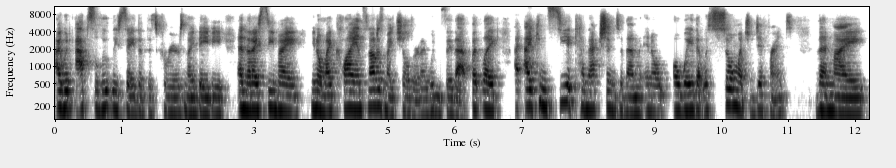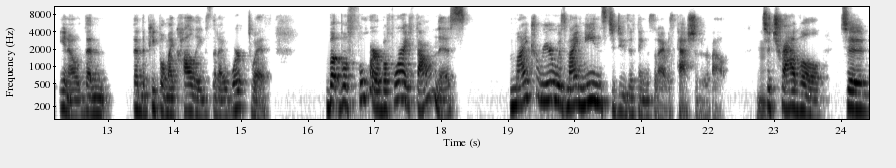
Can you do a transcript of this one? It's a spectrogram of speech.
I would absolutely say that this career is my baby and that I see my, you know, my clients not as my children. I wouldn't say that, but like I, I can see a connection to them in a, a way that was so much different than my, you know, than than the people, my colleagues that I worked with. But before, before I found this, my career was my means to do the things that I was passionate about, hmm. to travel, to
